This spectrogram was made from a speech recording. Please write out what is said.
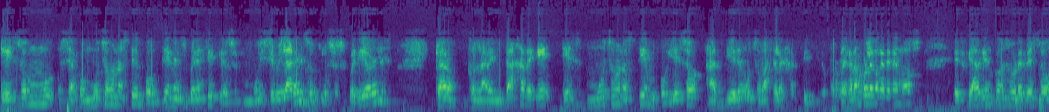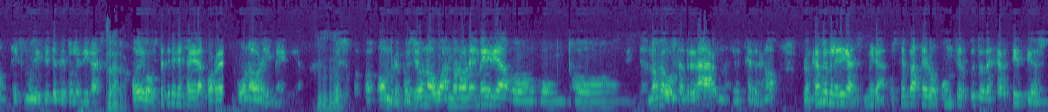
eh, son o sea, con mucho menos tiempo tienes beneficios muy similares o incluso superiores, claro, con la ventaja de que es mucho menos tiempo y eso adhiere mucho más el ejercicio. Porque el gran problema que tenemos es que alguien con sobrepeso es muy difícil que tú le digas, claro. oiga, usted tiene que salir a correr una hora y media. Pues, hombre, pues yo no aguanto una hora y media o, no me gusta entrenar, etcétera, ¿no? Pero en cambio que le digas, mira, usted va a hacer un circuito de ejercicios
